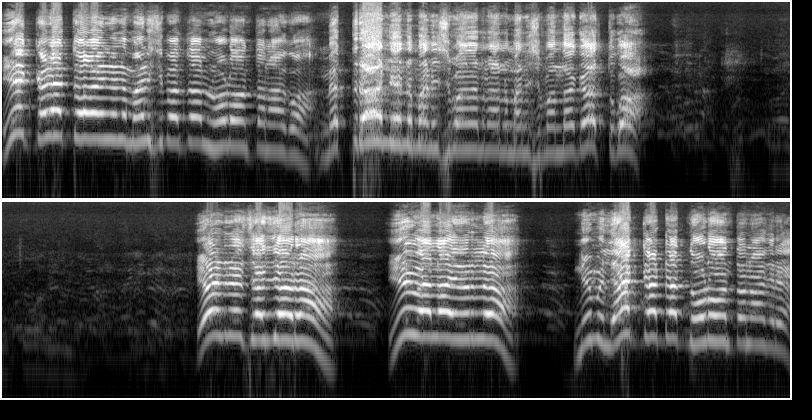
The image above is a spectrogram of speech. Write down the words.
ಈ ಕಡೆ ತೋಳ ನನ್ನ ಮನಸ್ಸಿ ಬರ್ತದೆ ನೋಡುವಂತ ನಾಗೋ. ಮಿತ್ರ ನಿನ್ನ ಮನುಷ್ಯ ಬಂದ ನನ್ನ ಮನುಷ್ಯ ಬಂದಾಗ ತಗೋ. ಏನ್ರಿ ಸರ್ಜಿ ಅವ್ರ? ಇವೆಲ್ಲ ಇರ್ಲಿ. ನಿಮ್ಮ ಲ್ಯಾಕ್ ಕಟ್ಟತ್ ನೋಡು ಅಂತ ನಾಗ್ರೆ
